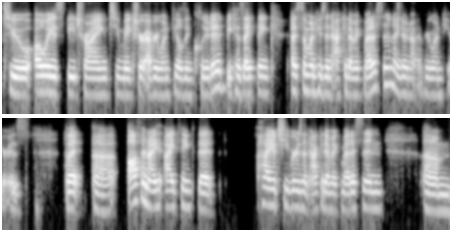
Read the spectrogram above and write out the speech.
to always be trying to make sure everyone feels included because I think as someone who's in academic medicine, I know not everyone here is but uh, often I, I think that high achievers in academic medicine um,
